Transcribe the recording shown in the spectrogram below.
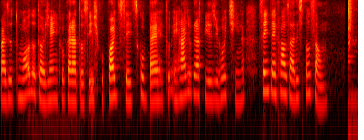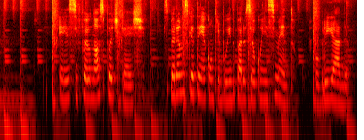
mas o tumor odontogênico keratocístico pode ser descoberto em radiografias de rotina sem ter causado expansão. Esse foi o nosso podcast. Esperamos que tenha contribuído para o seu conhecimento. Obrigada!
